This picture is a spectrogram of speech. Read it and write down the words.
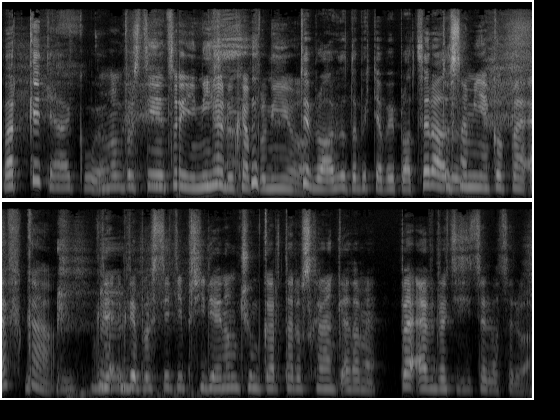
marketáků. Jo? Mám prostě něco jiného ducha plnýho. Ty bláho, to bych chtěla být placená. To samý jako PFK, kde, kde prostě ti přijde jenom čumkarta do schránky a tam je PF 2022.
